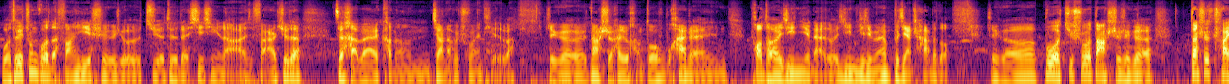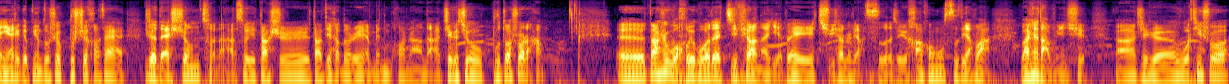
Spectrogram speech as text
我对中国的防疫是有绝对的信心的啊。反而觉得在海外可能将来会出问题，对吧？这个当时还有很多武汉人跑到印尼来，对吧？印尼这边不检查的都。这个不过据说当当时这个当时传言这个病毒是不适合在热带生存的啊，所以当时当地很多人也没那么慌张的，这个就不多说了哈。呃，当时我回国的机票呢也被取消了两次，这个航空公司电话完全打不进去啊。这个我听说，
